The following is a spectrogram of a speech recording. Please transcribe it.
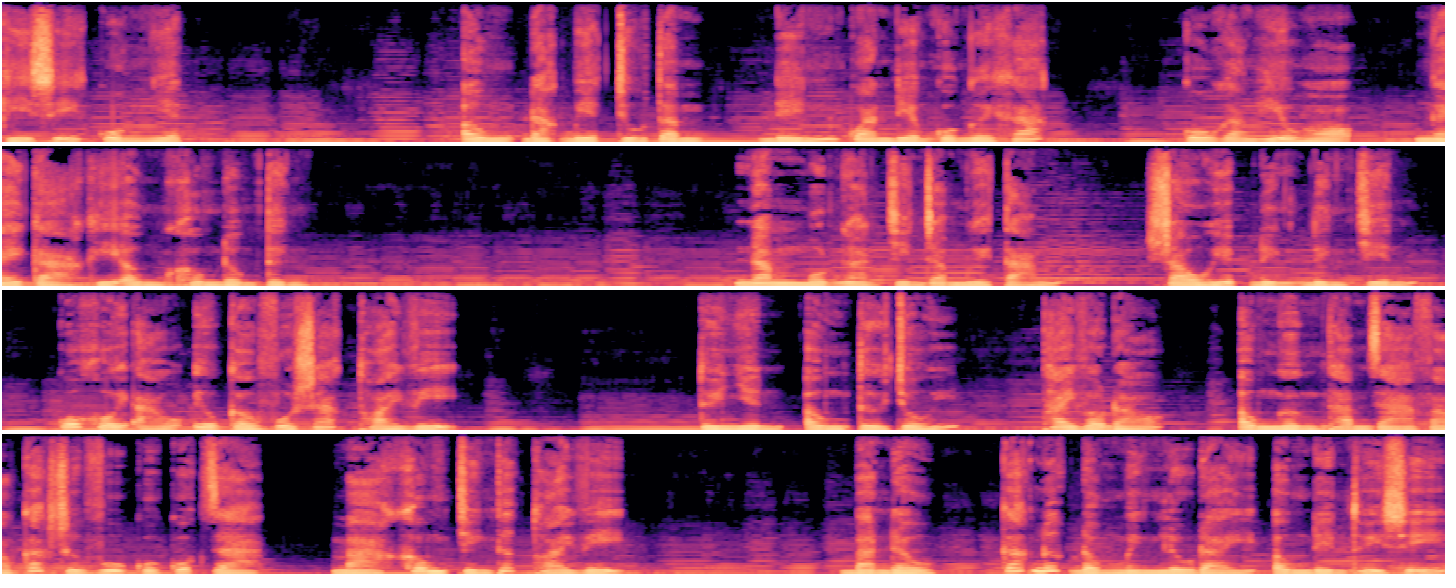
kỳ sĩ cuồng nhiệt. Ông đặc biệt chú tâm đến quan điểm của người khác, cố gắng hiểu họ ngay cả khi ông không đồng tình. Năm 1918, sau hiệp định đình chiến, Quốc hội Áo yêu cầu vua Sát thoái vị. Tuy nhiên, ông từ chối. Thay vào đó, ông ngừng tham gia vào các sự vụ của quốc gia mà không chính thức thoái vị Ban đầu, các nước đồng minh lưu đày ông đến Thụy Sĩ.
